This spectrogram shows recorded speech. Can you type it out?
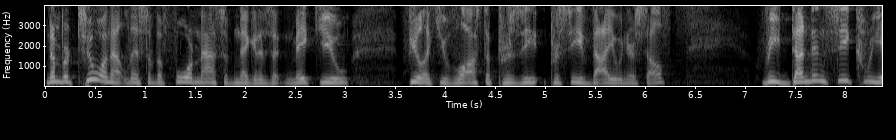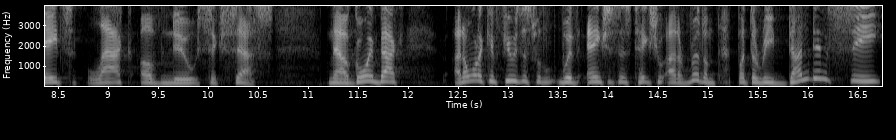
Number two on that list of the four massive negatives that make you feel like you've lost a perceived value in yourself redundancy creates lack of new success. Now, going back, I don't want to confuse this with, with anxiousness takes you out of rhythm, but the redundancy,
